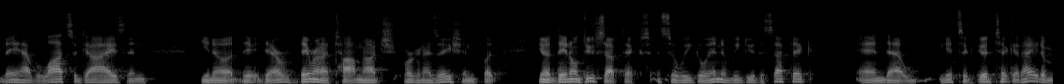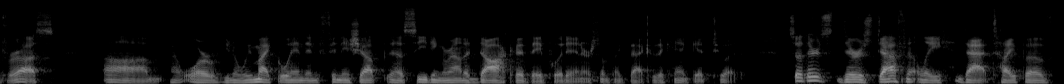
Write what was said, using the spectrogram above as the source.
they have lots of guys, and you know they they they run a top notch organization, but you know they don't do septics, and so we go in and we do the septic, and uh, it's a good ticket item for us um, or you know we might go in and finish up uh, seating around a dock that they put in or something like that because they can't get to it. So there's there's definitely that type of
